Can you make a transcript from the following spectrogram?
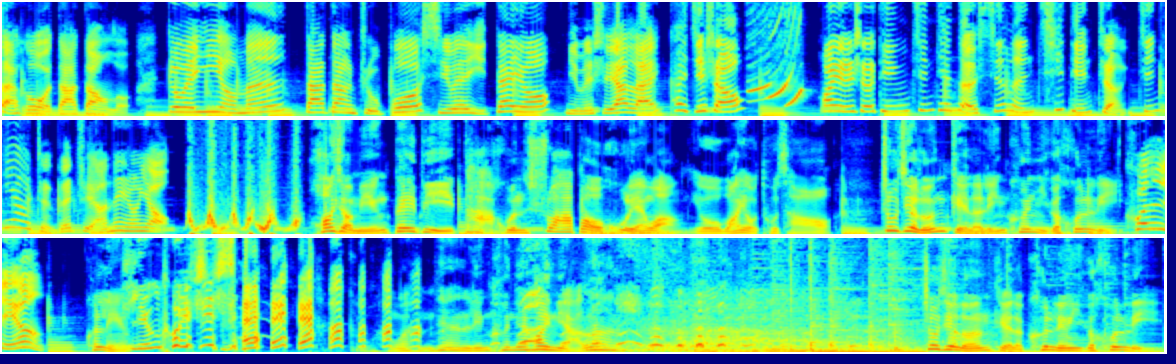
来和我搭档了。各位益友们，搭档主播席位已待哟。你们谁要来，快举手。欢迎收听今天的新闻七点整。今天要整的主要内容有：黄晓明 baby 大婚刷爆互联网，有网友吐槽周杰伦给了林坤一个婚礼。昆凌，昆凌，林坤是谁？我念林坤念好几年了。周杰伦给了昆凌一个婚礼，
